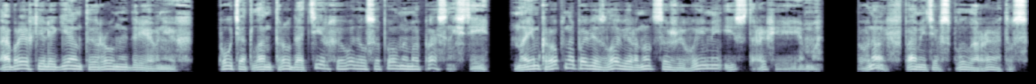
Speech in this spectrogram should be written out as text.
обрывки легенд и руны древних. Путь от Лантру до Тирха выдался полным опасностей, но им крупно повезло вернуться живыми и с трофеем. Вновь в памяти всплыл Аратус,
